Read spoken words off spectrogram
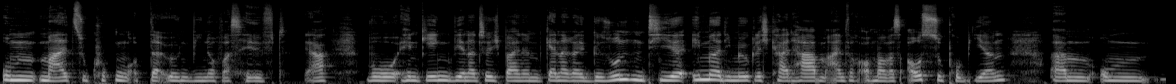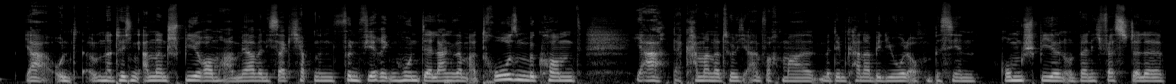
um mal zu gucken, ob da irgendwie noch was hilft. Ja, wohingegen wir natürlich bei einem generell gesunden Tier immer die Möglichkeit haben, einfach auch mal was auszuprobieren, ähm, um ja, und, und, natürlich einen anderen Spielraum haben. Ja, wenn ich sage, ich habe einen fünfjährigen Hund, der langsam Arthrosen bekommt, ja, da kann man natürlich einfach mal mit dem Cannabidiol auch ein bisschen rumspielen. Und wenn ich feststelle,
